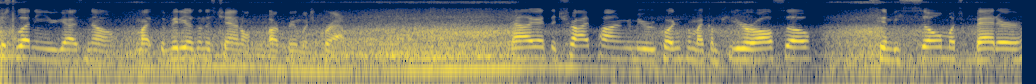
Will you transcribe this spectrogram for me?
Just letting you guys know. My the videos on this channel are pretty much crap. Now I got the tripod, I'm gonna be recording from my computer also. It's gonna be so much better,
